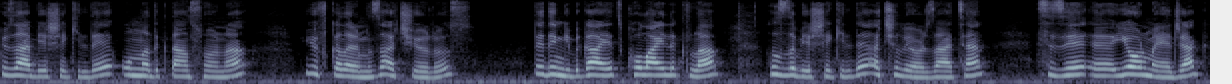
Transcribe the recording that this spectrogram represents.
Güzel bir şekilde unladıktan sonra yufkalarımızı açıyoruz. Dediğim gibi gayet kolaylıkla hızlı bir şekilde açılıyor zaten. Sizi e, yormayacak.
